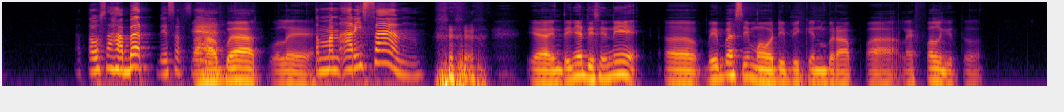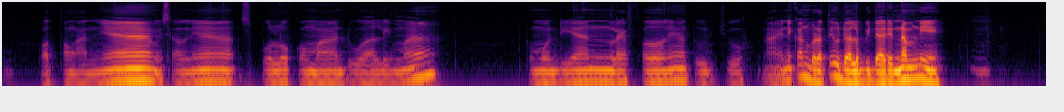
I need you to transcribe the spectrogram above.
Atau sahabat besoknya. sahabat boleh Teman arisan. ya intinya di sini eh, bebas sih mau dibikin berapa level gitu potongannya misalnya 10,25 kemudian levelnya 7 nah ini kan berarti udah lebih dari 6 nih.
